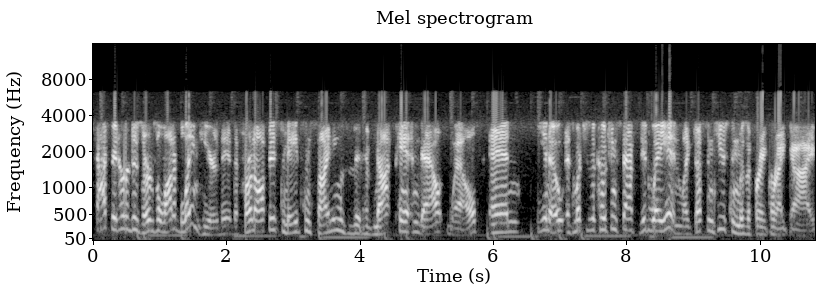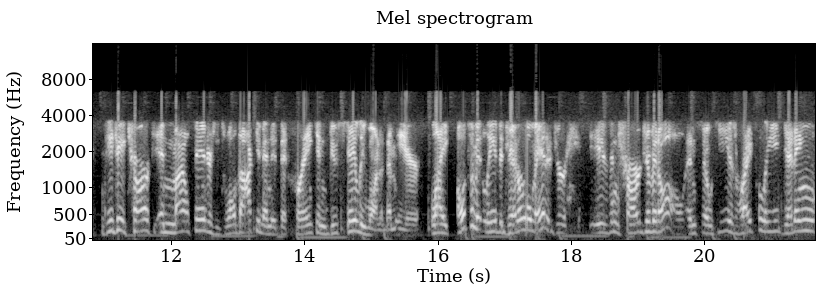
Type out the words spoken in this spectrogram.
Scott Fitterer deserves a lot of blame here. The, the front office made some signings that have not panned out well, and you know, as much as the coaching staff did weigh in, like Justin Houston was a Frank Reich guy, DJ Chark and Miles Sanders, it's well documented that Frank and Deuce Staley wanted them here. Like, ultimately, the general manager is in charge of it all. And so he is rightfully getting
